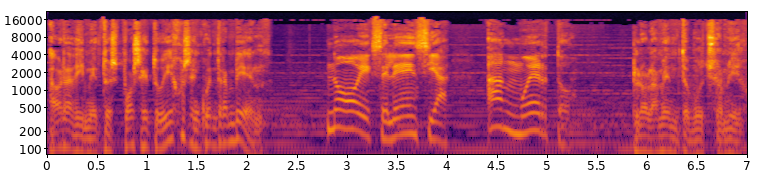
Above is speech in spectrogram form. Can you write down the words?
Ahora dime, ¿tu esposa y tu hijo se encuentran bien? No, Excelencia, han muerto. Lo lamento mucho, amigo.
